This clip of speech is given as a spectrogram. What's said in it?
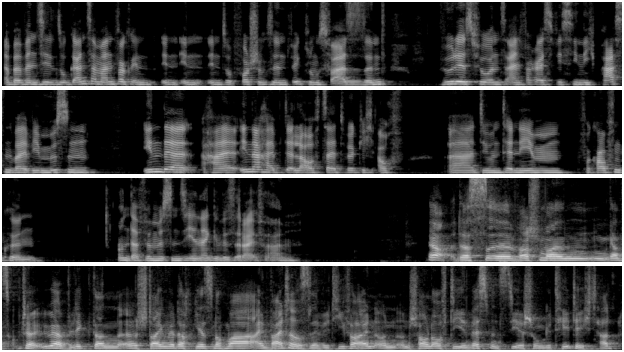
aber wenn sie so ganz am Anfang in, in, in, in so Forschungs- und Entwicklungsphase sind, würde es für uns einfach als VC nicht passen, weil wir müssen in der, innerhalb der Laufzeit wirklich auch äh, die Unternehmen verkaufen können. Und dafür müssen sie eine gewisse Reife haben. Ja, das äh, war schon mal ein, ganz guter Überblick. Dann äh, steigen wir doch jetzt noch mal ein weiteres Level tiefer ein und, und schauen auf die Investments, die ihr schon getätigt habt.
